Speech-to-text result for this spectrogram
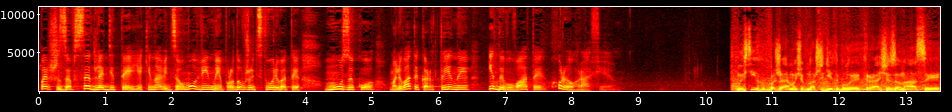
перш за все для дітей, які навіть за умов війни продовжують створювати музику, малювати картини і дивувати хореографією. Ми всі бажаємо, щоб наші діти були краще за нас, і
